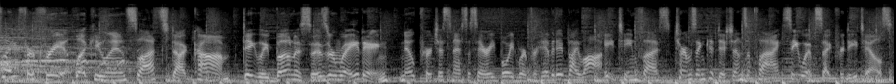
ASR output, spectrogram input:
Play for free at LuckyLandSlots.com. Daily bonuses are waiting. No purchase necessary. Void where prohibited by law. 18 plus. Terms and conditions apply. See website for details.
